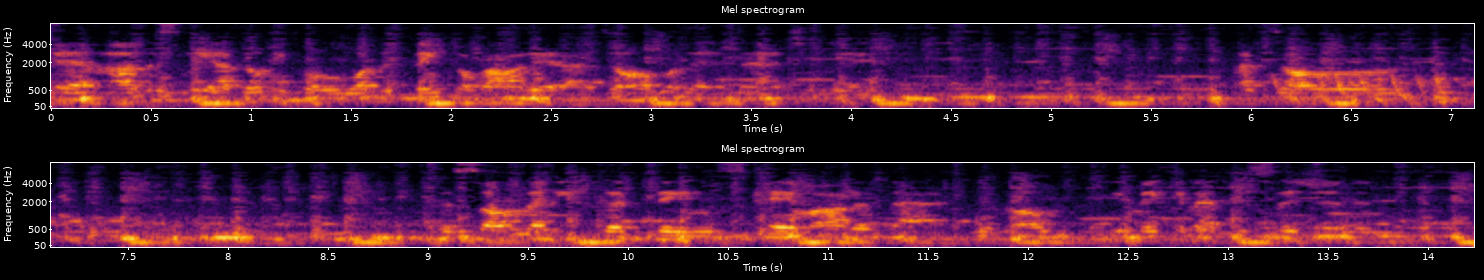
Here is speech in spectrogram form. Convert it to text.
And honestly, I don't even want to think about it. I don't want to imagine it. I don't. There's so many good things came out of that, you know, you making that decision and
